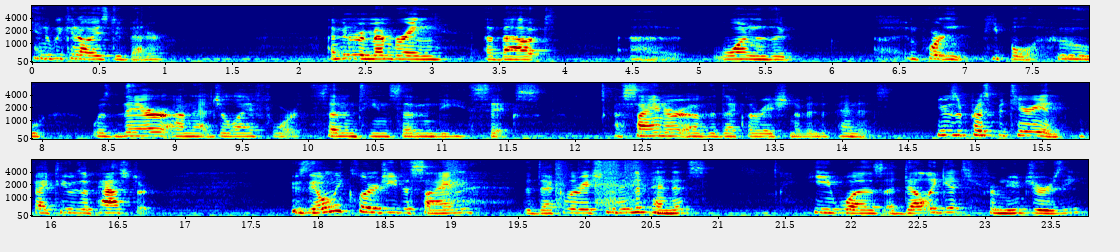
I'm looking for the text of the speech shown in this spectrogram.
And we could always do better. I've been remembering about uh, one of the uh, important people who was there on that July 4th, 1776, a signer of the Declaration of Independence. He was a Presbyterian. In fact, he was a pastor. He was the only clergy to sign the Declaration of Independence. He was a delegate from New Jersey.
